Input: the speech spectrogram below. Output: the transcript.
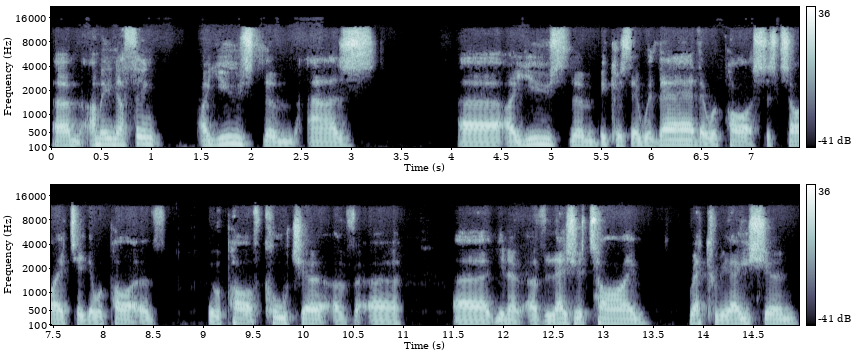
um, I mean, I think I used them as uh, I used them because they were there. They were part of society. They were part of they were part of culture of uh, uh, you know of leisure time, recreation.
